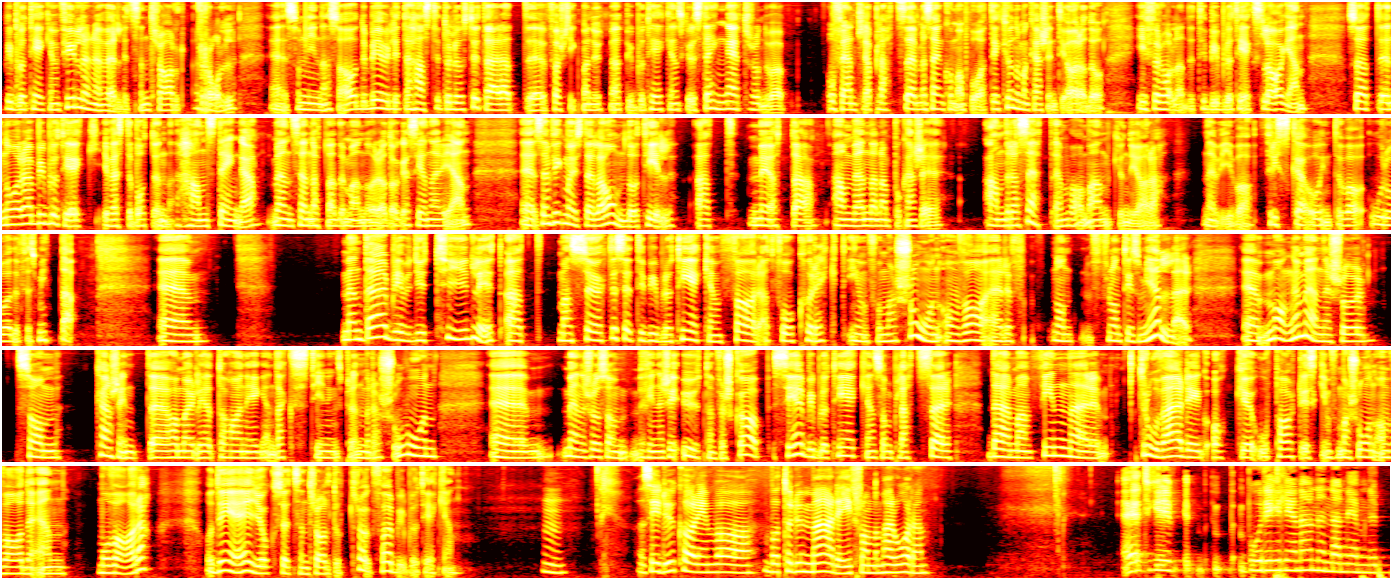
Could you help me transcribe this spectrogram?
biblioteken fyller en väldigt central roll, eh, som Nina sa. Och det blev lite hastigt och lustigt där att eh, först gick man ut med att biblioteken skulle stänga eftersom det var offentliga platser, men sen kom man på att det kunde man kanske inte göra då i förhållande till bibliotekslagen. Så att eh, några bibliotek i Västerbotten hann stänga, men sen öppnade man några dagar senare igen. Eh, sen fick man ju ställa om då till att möta användarna på kanske andra sätt än vad man kunde göra när vi var friska och inte var oroade för smitta. Ehm, men där blev det ju tydligt att man sökte sig till biblioteken för att få korrekt information om vad är det för, någonting som gäller. Eh, många människor som kanske inte har möjlighet att ha en egen dagstidningsprenumeration, eh, människor som befinner sig i utanförskap ser biblioteken som platser där man finner trovärdig och opartisk information om vad det än må vara. Och det är ju också ett centralt uppdrag för biblioteken. Mm. Vad säger du Karin, vad, vad tar du med dig från de här åren? Jag tycker både Helena och Nina nämner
